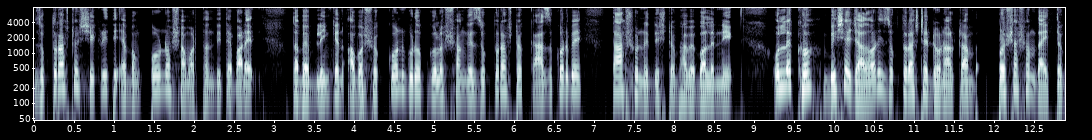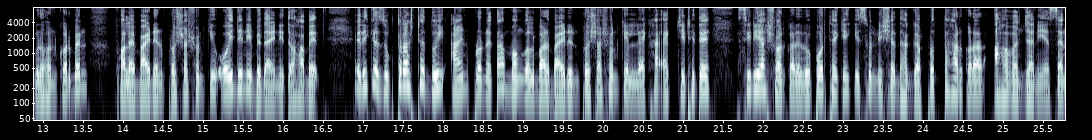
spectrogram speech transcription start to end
যুক্তরাষ্ট্র স্বীকৃতি এবং পূর্ণ সমর্থন দিতে পারে। তবে ব্লিংকেন অবশ্য কোন গ্রুপগুলোর সঙ্গে যুক্তরাষ্ট্র কাজ করবে তা সুনির্দিষ্টভাবে বলেননি। উল্লেখ্য, বিশে জানুয়ারি যুক্তরাষ্ট্রে ডোনাল্ড ট্রাম্প প্রশাসন দায়িত্ব গ্রহণ করবেন, ফলে বাইডেন প্রশাসনকে ওই দিনই বিদায় নিতে হবে। এদিকে যুক্তরাষ্ট্রের দুই আইন প্রণেতা মঙ্গলবার বাইডেন প্রশাসনকে লেখা এক চিঠিতে সিরিয়া সরকারের উপর থেকে কিছু নিষেধাজ্ঞা প্রত্যাহার করার আহ্বান জানিয়েছেন।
